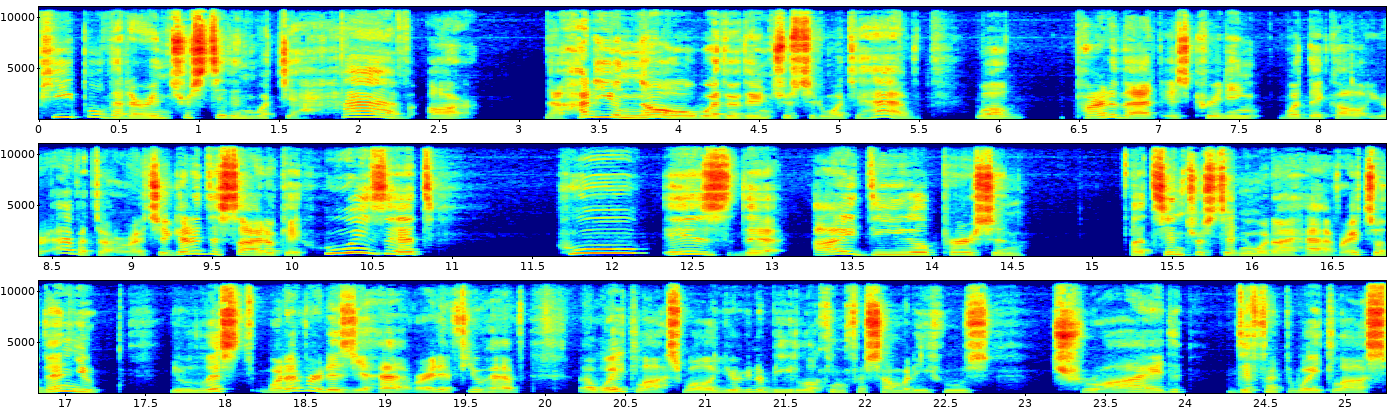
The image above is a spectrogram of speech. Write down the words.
people that are interested in what you have are. Now how do you know whether they're interested in what you have? Well part of that is creating what they call your avatar right? So you got to decide okay who is it? Who is the ideal person that's interested in what I have right? So then you you list whatever it is you have right? If you have a weight loss well you're going to be looking for somebody who's tried different weight loss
